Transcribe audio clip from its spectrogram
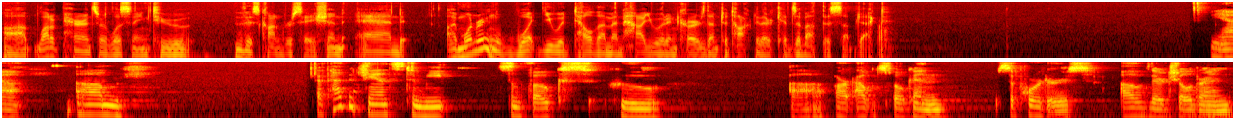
Uh, a lot of parents are listening to this conversation, and I'm wondering what you would tell them and how you would encourage them to talk to their kids about this subject. Yeah. Um, I've had the chance to meet some folks who uh, are outspoken supporters of their children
